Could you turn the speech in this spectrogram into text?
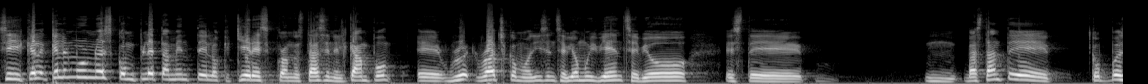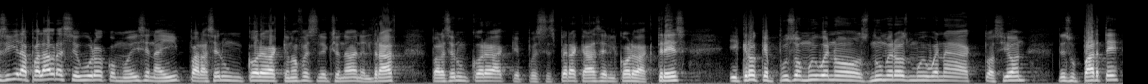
Sí, Kellen Moore no es completamente lo que quieres cuando estás en el campo. Eh, como dicen, se vio muy bien, se vio este mm, bastante pues sí, la palabra seguro, como dicen ahí, para ser un coreback que no fue seleccionado en el draft, para ser un coreback que pues espera que va a ser el coreback 3. Y creo que puso muy buenos números, muy buena actuación de su parte.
